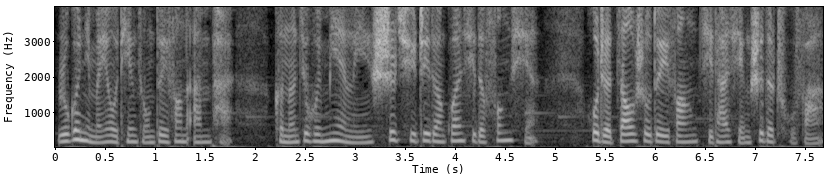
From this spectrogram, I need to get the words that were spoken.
如果你没有听从对方的安排，可能就会面临失去这段关系的风险，或者遭受对方其他形式的处罚。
